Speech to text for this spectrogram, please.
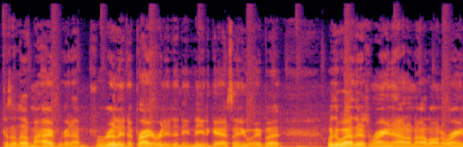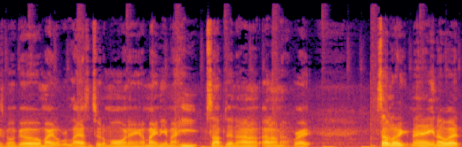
because I love my hybrid. I'm really, probably really didn't even need the gas anyway. But with the weather, it's raining. I don't know how long the rain's gonna go. It might last until the morning. I might need my heat, something. I don't, I don't know, right? So I'm like, man, you know what?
